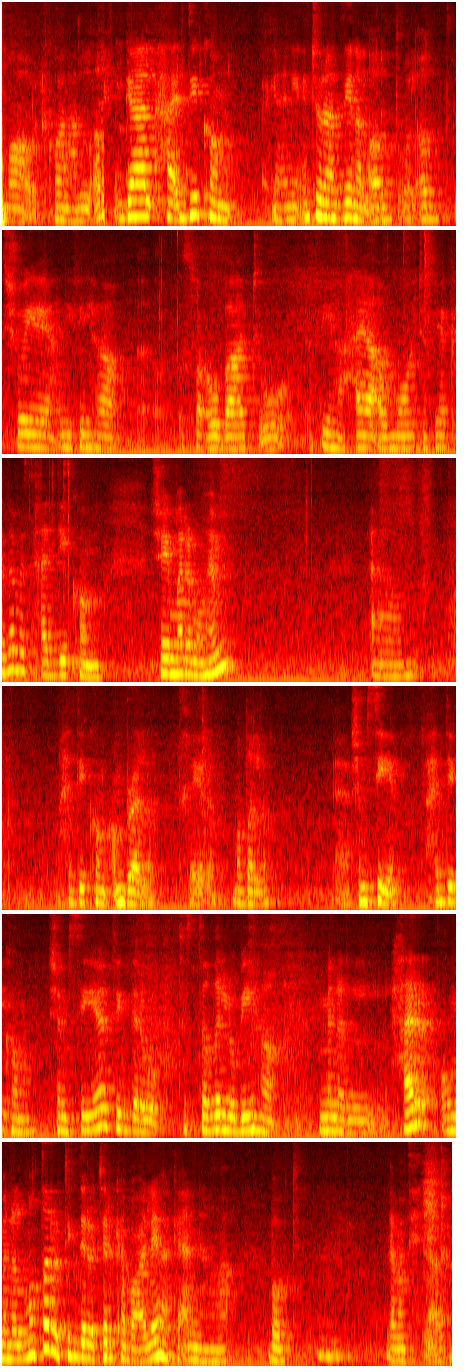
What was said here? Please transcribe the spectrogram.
الله والكون على الأرض قال حأديكم يعني أنتم نازلين الأرض والأرض شوية يعني فيها صعوبات وفيها حياة أو موت وفيها كذا بس حاديكم شيء مرة مهم. حديكم امبريلا تخيلوا مظلة آه، شمسية. حديكم شمسية تقدروا تستظلوا بيها من الحر ومن المطر وتقدروا تركبوا عليها كأنها بوت لما تحتاجوا.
